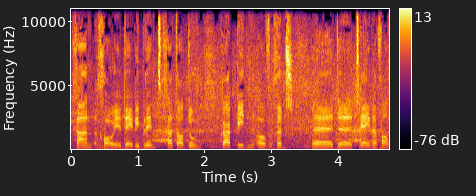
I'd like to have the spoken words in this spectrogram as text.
gaan gooien. Deli Blind gaat dat doen. Karpin overigens, de trainer van...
